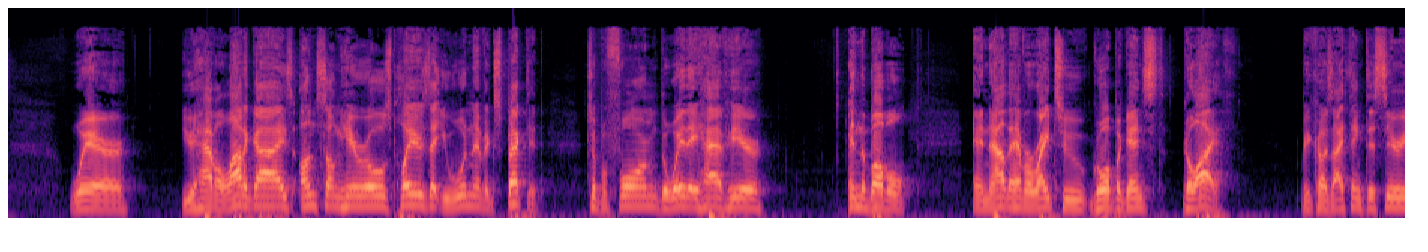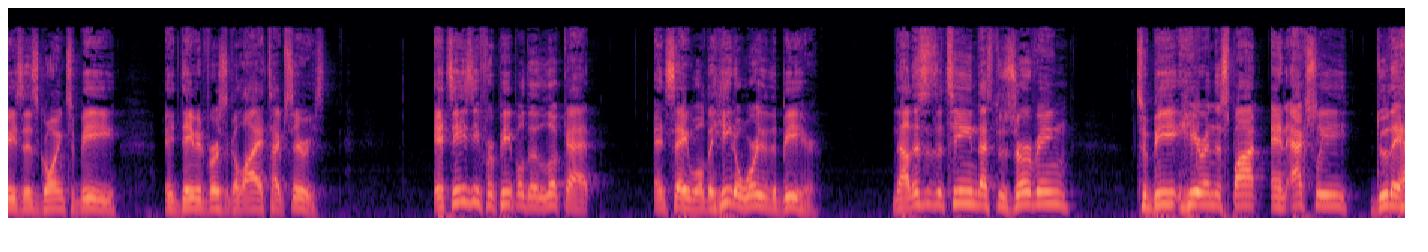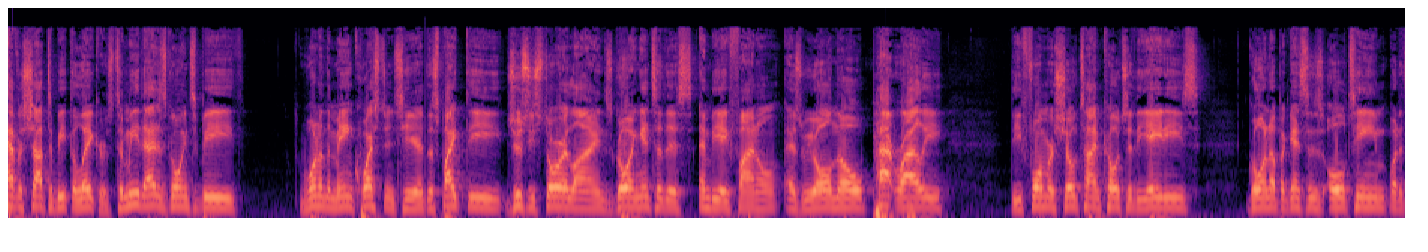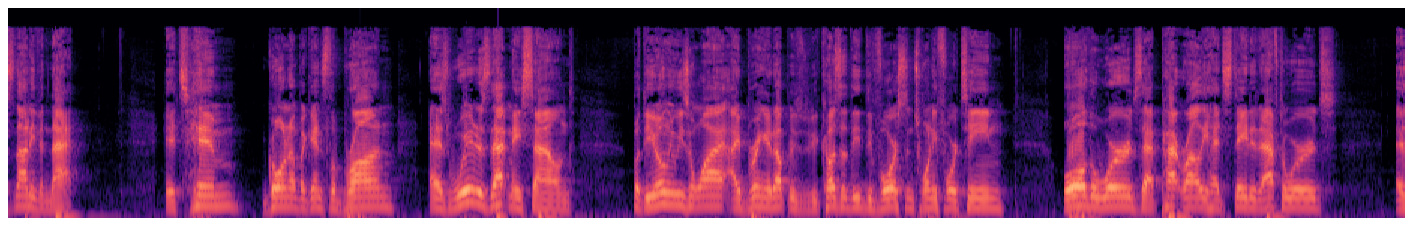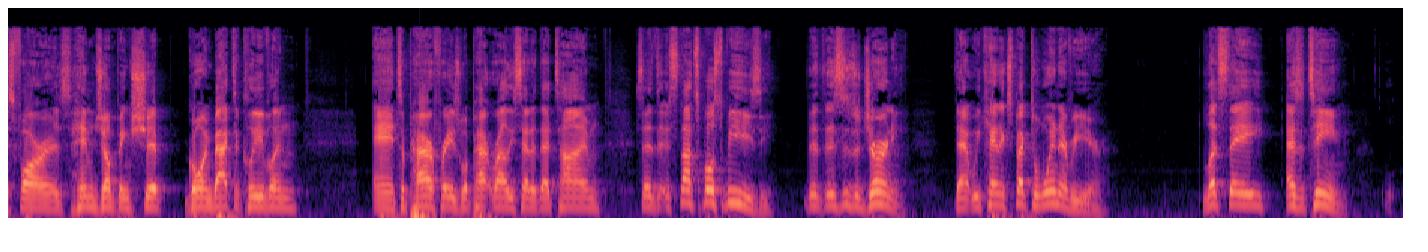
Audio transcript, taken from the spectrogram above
where you have a lot of guys, unsung heroes, players that you wouldn't have expected to perform the way they have here in the bubble. And now they have a right to go up against Goliath because I think this series is going to be a David versus Goliath type series it's easy for people to look at and say, well, the Heat are worthy to be here. Now, this is a team that's deserving to be here in the spot. And actually, do they have a shot to beat the Lakers? To me, that is going to be one of the main questions here, despite the juicy storylines going into this NBA final. As we all know, Pat Riley, the former Showtime coach of the 80s, going up against his old team, but it's not even that. It's him going up against LeBron. As weird as that may sound, but the only reason why I bring it up is because of the divorce in 2014. All the words that Pat Riley had stated afterwards, as far as him jumping ship, going back to Cleveland, and to paraphrase what Pat Riley said at that time, said it's not supposed to be easy. This is a journey that we can't expect to win every year. Let's stay as a team.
